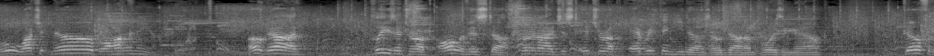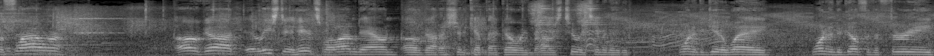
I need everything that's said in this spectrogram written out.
Ooh, watch it. No, block. Oh, God. Please interrupt all of his stuff. Her and I just interrupt everything he does. Oh god, I'm poisoned now. Go for the flower. Oh god, at least it hits while I'm down. Oh god, I should have kept that going, but I was too intimidated. Wanted to get away. Wanted to go for the three.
